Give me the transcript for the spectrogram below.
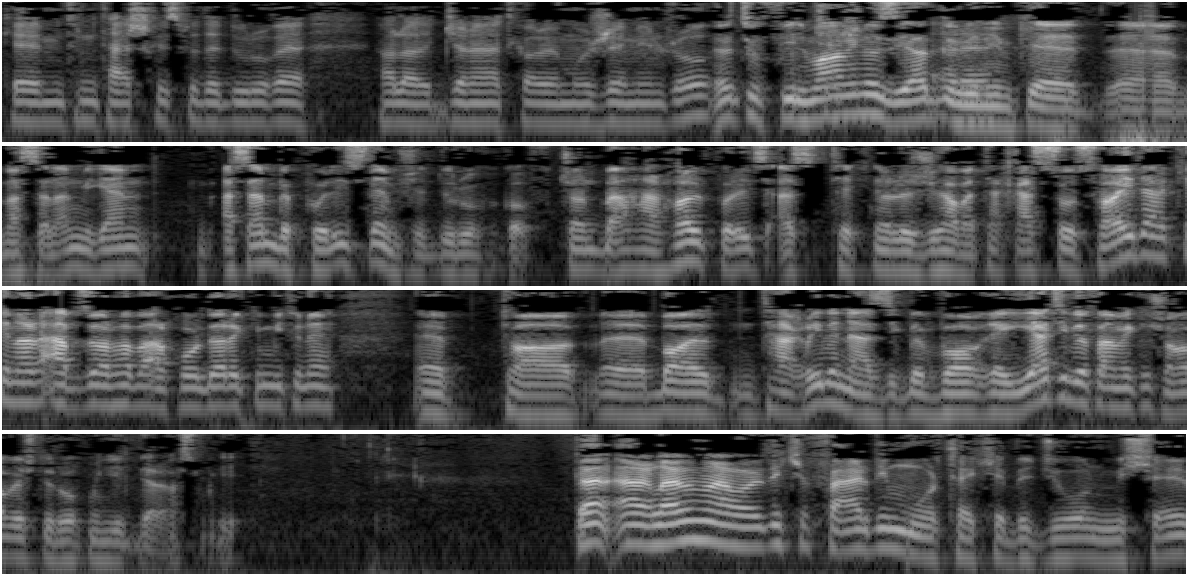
که می‌تونه تشخیص بده دروغ حالا جنایتکار مجرمین رو. تو فیلم ها اینو زیاد آره. ببینیم که مثلا میگن اصلا به پلیس نمیشه دروغ گفت. چون به هر حال پلیس از تکنولوژی ها و تخصص هایی در کنار ابزارها برخورداره که می‌تونه تا با تقریب نزدیک به واقعیتی بفهمه که شما بهش دروغ میگید درست میگید. در اغلب مواردی که فردی مرتکب جرم میشه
